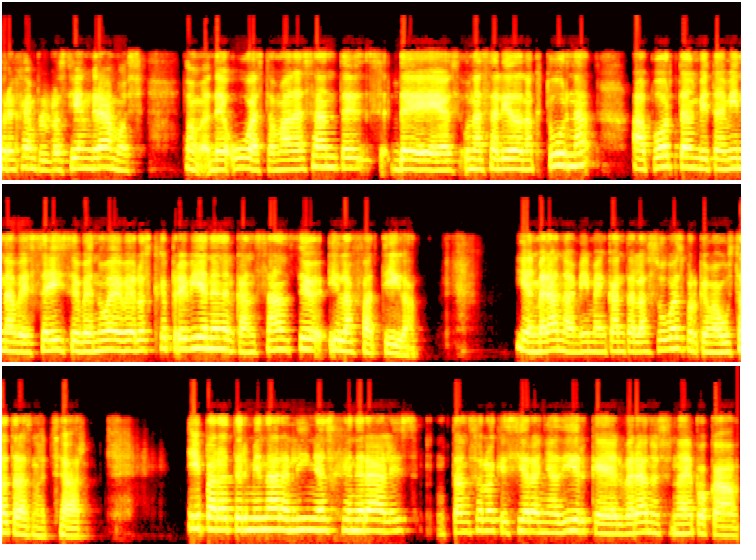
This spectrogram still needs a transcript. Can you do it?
Por ejemplo, los 100 gramos de uvas tomadas antes de una salida nocturna aportan vitamina B6 y B9, los que previenen el cansancio y la fatiga. Y en verano a mí me encantan las uvas porque me gusta trasnochar. Y para terminar en líneas generales, tan solo quisiera añadir que el verano es una época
